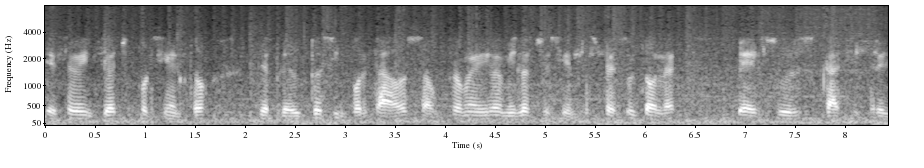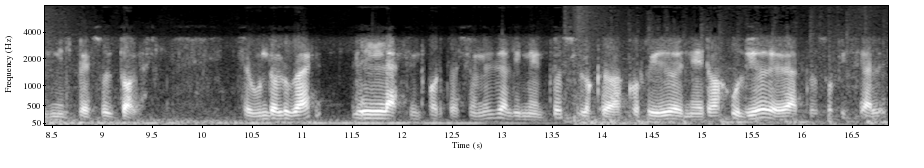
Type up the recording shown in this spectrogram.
ese 28% de productos importados a un promedio de 1.800 pesos dólar versus casi 3.000 pesos dólar. En segundo lugar, las importaciones de alimentos, lo que ha ocurrido de enero a julio de datos oficiales,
